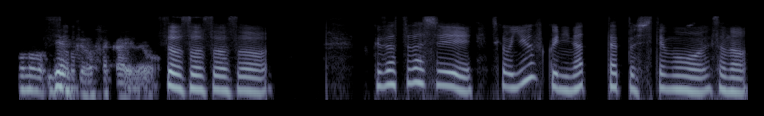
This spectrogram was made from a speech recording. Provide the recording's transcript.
その現地の社会では。そうそうそうそう。複雑だし、しかも裕福になったとしても、その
